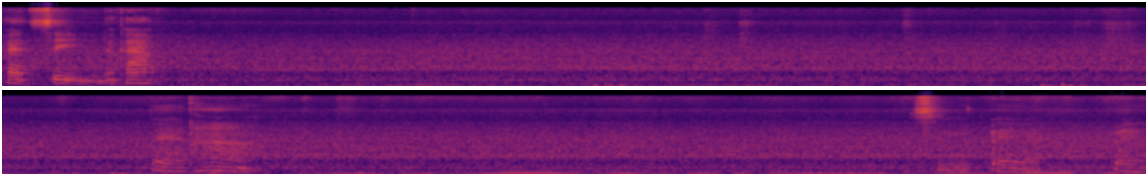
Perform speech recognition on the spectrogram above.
แปดสี่นะคะ แปดห้า สี่แปดแปด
